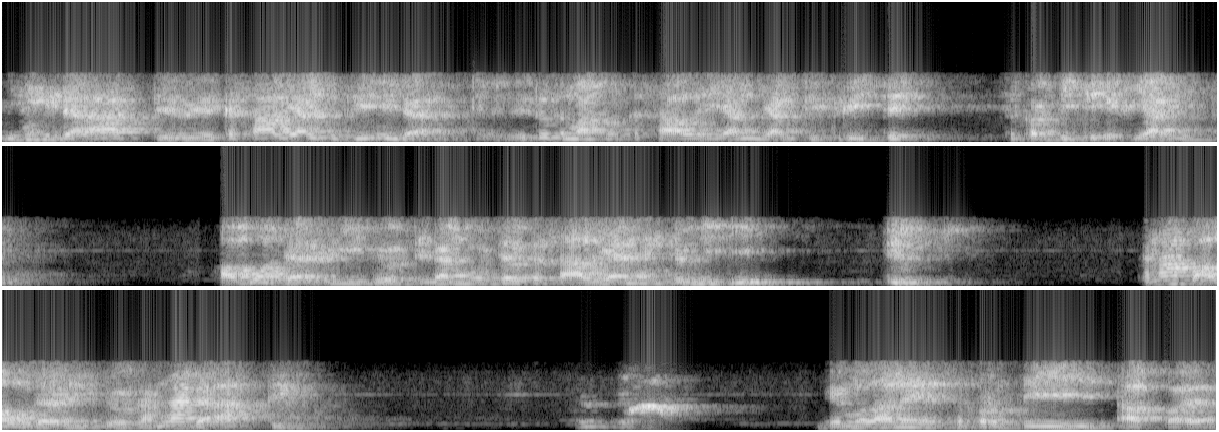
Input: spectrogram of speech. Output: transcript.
Ini tidak adil. Kesalian begini tidak adil. Itu termasuk kesalian yang dikritik seperti di Ikhya itu. Allah tidak ridho dengan model kesalian yang demikian. Kenapa Allah tidak ridho? Karena ada Gimana seperti apa ya?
